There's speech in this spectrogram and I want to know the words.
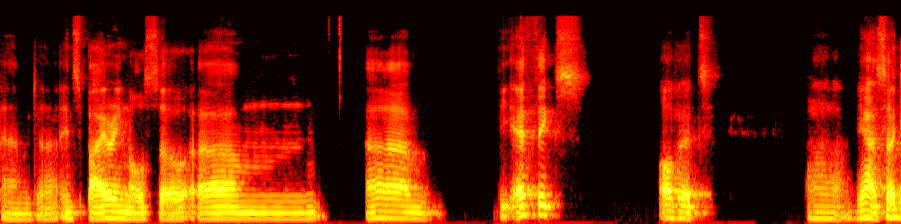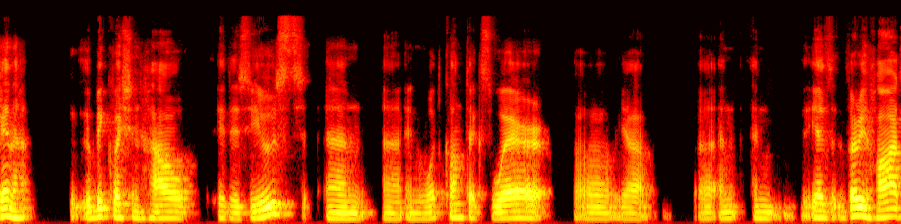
and uh, inspiring also um um the ethics of it. Uh yeah so again the big question how it is used and uh, in what context where uh yeah uh, and and yeah, it's very hard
